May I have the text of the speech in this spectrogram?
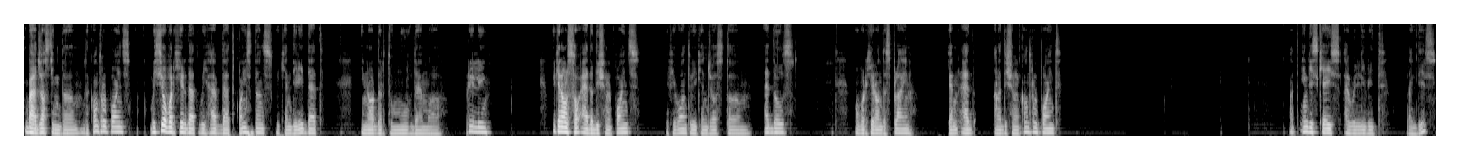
by adjusting the, the control points. We see over here that we have that coincidence. We can delete that in order to move them uh, freely. We can also add additional points. If you want to, you can just um, add those. Over here on the spline, can add an additional control point But in this case, I will leave it like this.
